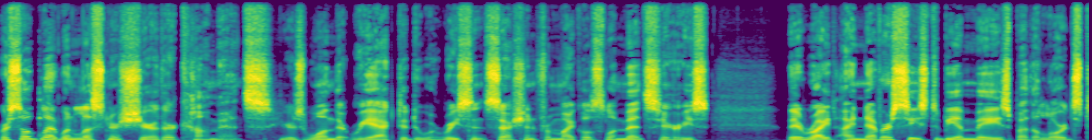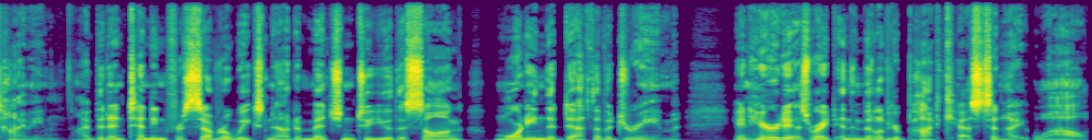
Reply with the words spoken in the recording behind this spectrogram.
We're so glad when listeners share their comments. Here's one that reacted to a recent session from Michael's Lament series. They write, I never cease to be amazed by the Lord's timing. I've been intending for several weeks now to mention to you the song Mourning the Death of a Dream. And here it is, right in the middle of your podcast tonight. Wow.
